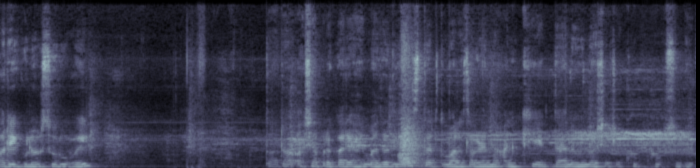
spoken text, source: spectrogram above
रेग्युलर सुरू होईल. तर अशा प्रकारे आहे माझा दिवस. तर तुम्हाला सगळ्यांना आणखी एकदा नवीन वर्षाच्या खूप खूप शुभेच्छा.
